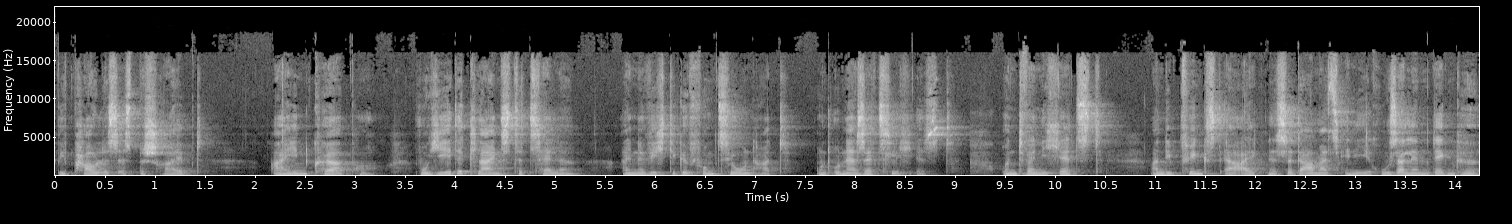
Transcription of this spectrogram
wie Paulus es beschreibt, ein Körper, wo jede kleinste Zelle eine wichtige Funktion hat und unersetzlich ist. Und wenn ich jetzt an die Pfingstereignisse damals in Jerusalem denke,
